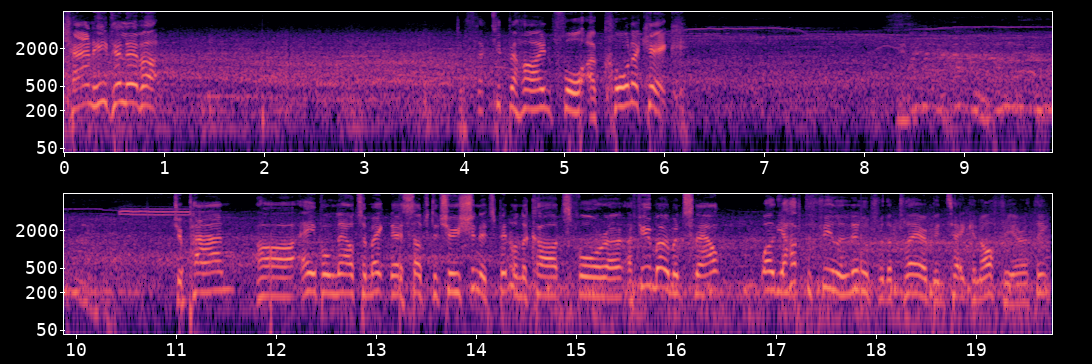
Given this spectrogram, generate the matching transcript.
Can he deliver? Deflected behind for a corner kick. Japan are able now to make their substitution. It's been on the cards for a, a few moments now. Well, you have to feel a little for the player being taken off here. I think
